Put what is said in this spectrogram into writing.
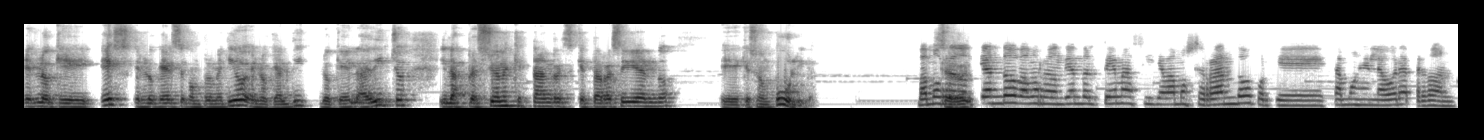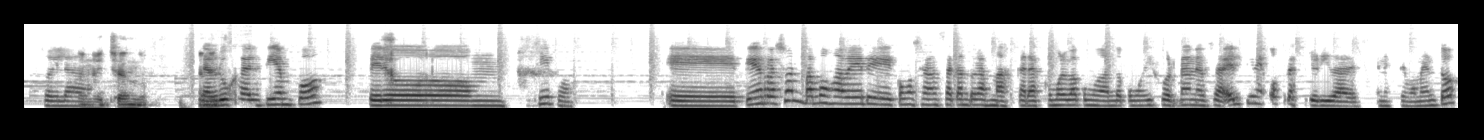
es, lo que es, es lo que él se comprometió, es lo que, él, lo que él ha dicho y las presiones que, están, que está recibiendo, eh, que son públicas. Vamos redondeando, vamos redondeando el tema, así ya vamos cerrando porque estamos en la hora, perdón, soy la, la bruja del tiempo, pero mm, sí, pues. Eh, tienes razón, vamos a ver eh, cómo se van sacando las máscaras, cómo él va acomodando, como dijo Hernán, o sea, él tiene otras prioridades en este momento.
